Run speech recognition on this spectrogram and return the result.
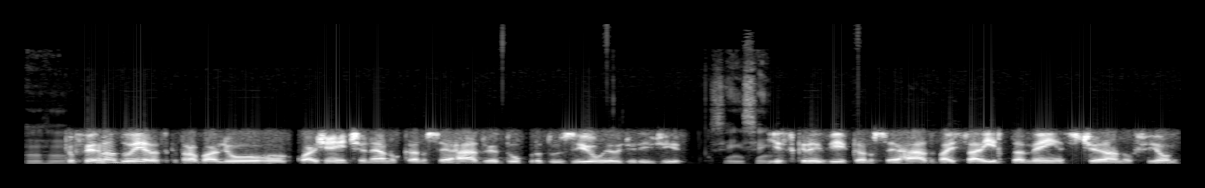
uhum. que o Fernando Eiras, que trabalhou com a gente né, no Cano Cerrado, o Edu produziu, eu dirigi sim, sim. e escrevi Cano Cerrado, vai sair também este ano o filme.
